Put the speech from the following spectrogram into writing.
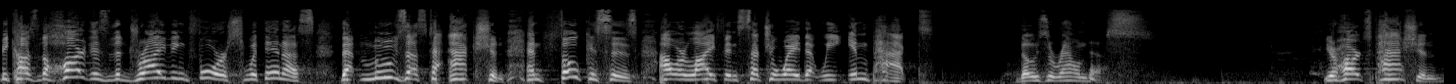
because the heart is the driving force within us that moves us to action and focuses our life in such a way that we impact those around us. Your heart's passion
